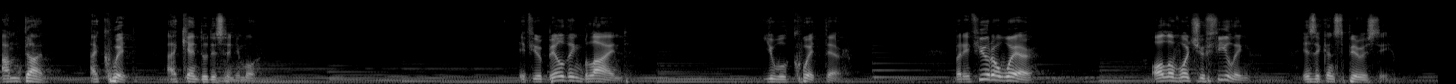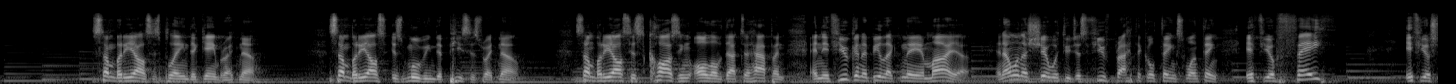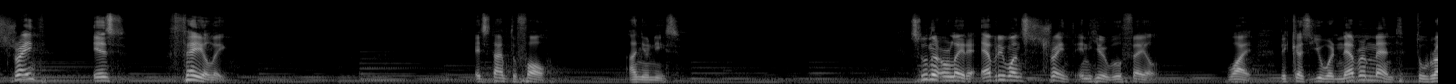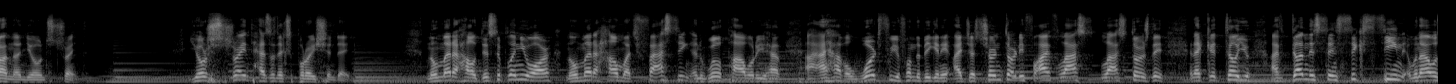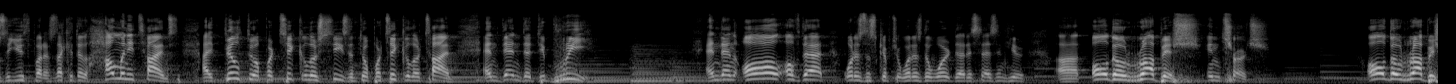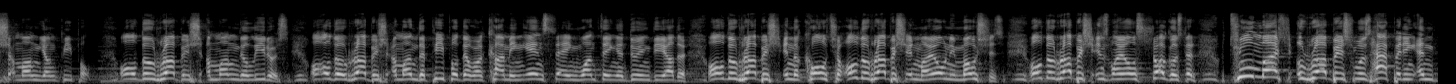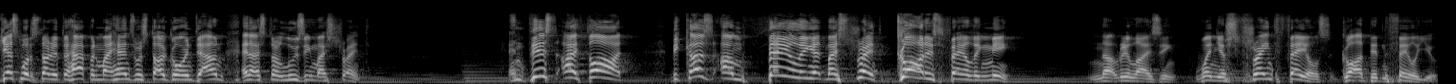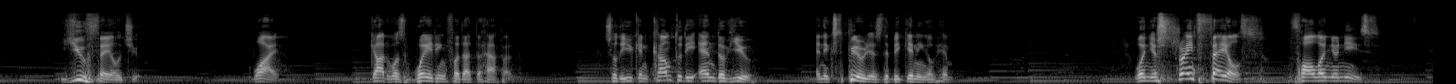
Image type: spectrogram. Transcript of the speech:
I'm done. I quit. I can't do this anymore. If you're building blind, you will quit there. But if you're aware, all of what you're feeling is a conspiracy. Somebody else is playing the game right now. Somebody else is moving the pieces right now. Somebody else is causing all of that to happen. And if you're going to be like Nehemiah, and I want to share with you just few practical things. One thing, if your faith, if your strength is failing, it's time to fall on your knees. Sooner or later, everyone's strength in here will fail. Why? Because you were never meant to run on your own strength. Your strength has an expiration date no matter how disciplined you are, no matter how much fasting and willpower you have, I have a word for you from the beginning. I just turned 35 last, last Thursday and I can tell you I've done this since 16 when I was a youth pastor. I can tell you how many times I built to a particular season, to a particular time and then the debris and then all of that, what is the scripture? What is the word that it says in here? Uh, all the rubbish in church all the rubbish among young people, all the rubbish among the leaders, all the rubbish among the people that were coming in saying one thing and doing the other, all the rubbish in the culture, all the rubbish in my own emotions, all the rubbish in my own struggles that too much rubbish was happening. And guess what started to happen? My hands would start going down and I start losing my strength. And this I thought because I'm failing at my strength, God is failing me. Not realizing when your strength fails, God didn't fail you you failed you. Why? God was waiting for that to happen so that you can come to the end of you and experience the beginning of Him. When your strength fails, fall on your knees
